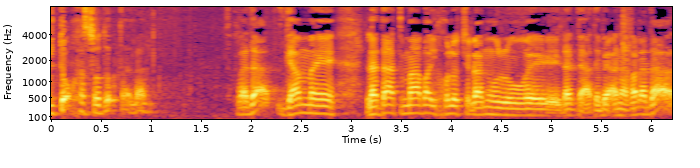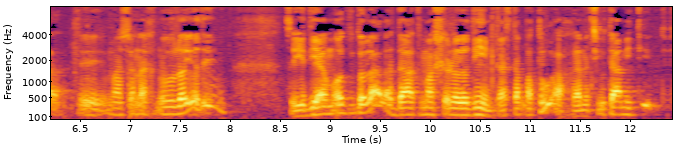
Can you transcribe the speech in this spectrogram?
מתוך הסודות הללו. צריך לדעת, גם uh, לדעת מה ביכולות שלנו uh, לדעת, בענווה לדעת, מה שאנחנו לא יודעים. זו ידיעה מאוד גדולה לדעת מה שלא יודעים, כי אז אתה פתוח למציאות האמיתית.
